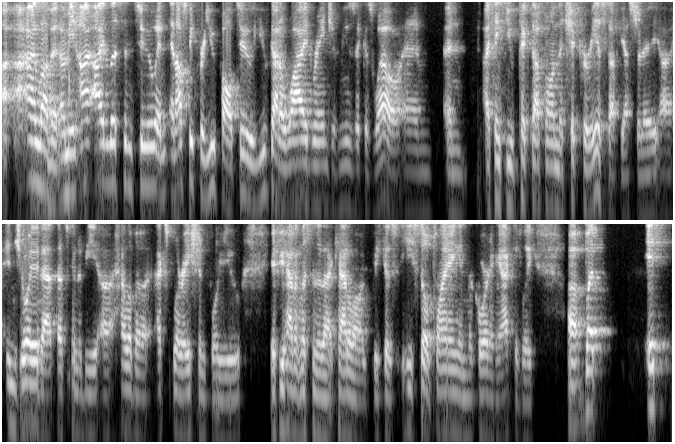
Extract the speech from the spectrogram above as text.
I, I love it. I mean, I, I listen to, and, and I'll speak for you, Paul, too. You've got a wide range of music as well, and and I think you picked up on the Chick Corea stuff yesterday. Uh, enjoy that. That's going to be a hell of a exploration for you if you haven't listened to that catalog because he's still playing and recording actively. Uh, but it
